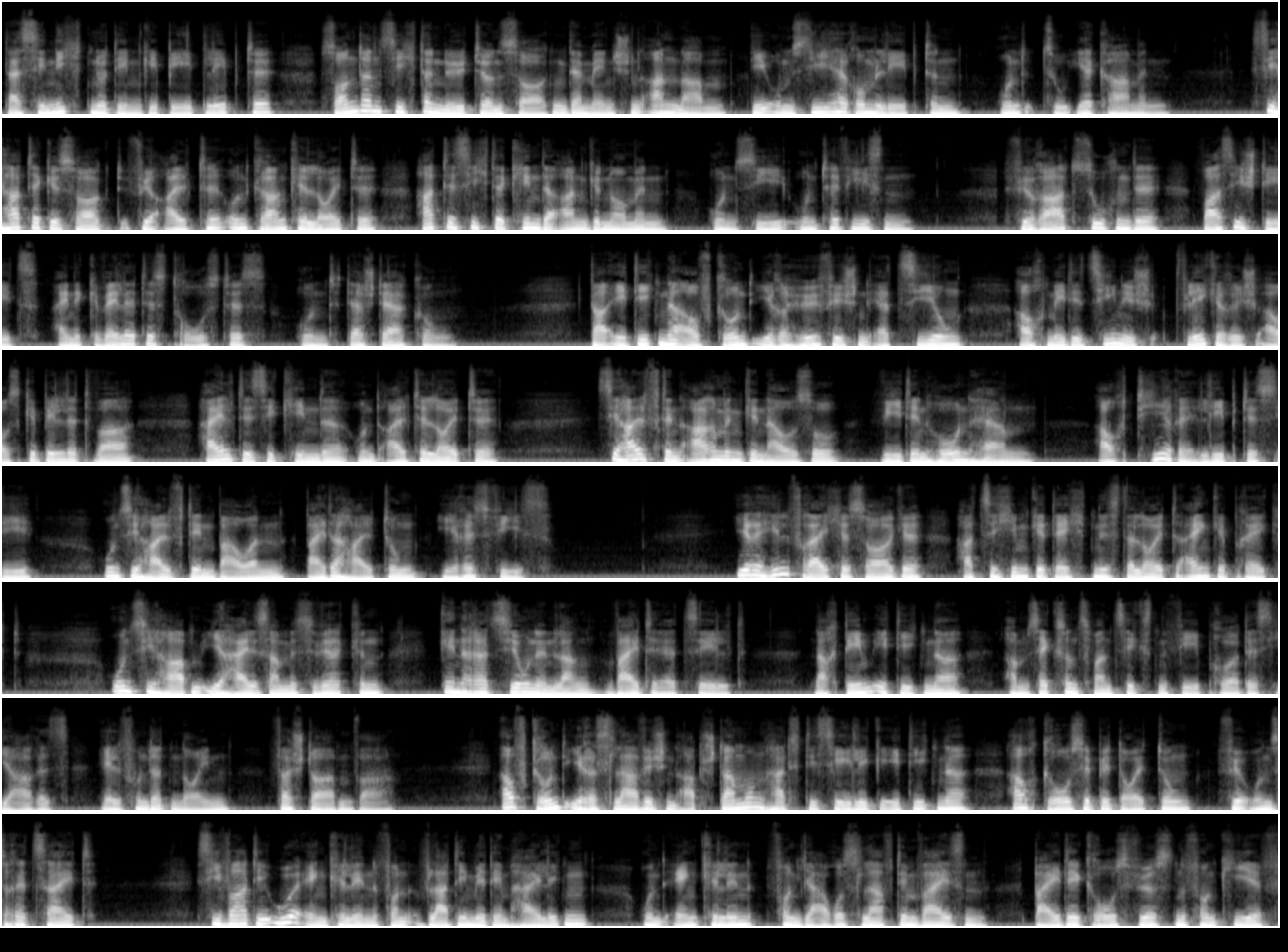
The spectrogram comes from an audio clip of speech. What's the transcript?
dass sie nicht nur dem Gebet lebte, sondern sich der Nöte und Sorgen der Menschen annahm, die um sie herum lebten und zu ihr kamen. Sie hatte gesorgt für alte und kranke Leute, hatte sich der Kinder angenommen und sie unterwiesen. Für Ratsuchende war sie stets eine Quelle des Trostes und der Stärkung. Da Edigna aufgrund ihrer höfischen Erziehung auch medizinisch pflegerisch ausgebildet war, heilte sie Kinder und alte Leute. Sie half den Armen genauso wie den hohen Herren. Auch Tiere liebte sie, und sie half den Bauern bei der Haltung ihres Viehs. Ihre hilfreiche Sorge hat sich im Gedächtnis der Leute eingeprägt, und sie haben ihr heilsames Wirken generationenlang weitererzählt, nachdem Edigna am 26. Februar des Jahres 1109 verstorben war. Aufgrund ihrer slawischen Abstammung hat die selige Edigna auch große Bedeutung für unsere Zeit. Sie war die Urenkelin von Wladimir dem Heiligen und Enkelin von Jaroslav dem Weisen, beide Großfürsten von Kiew.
